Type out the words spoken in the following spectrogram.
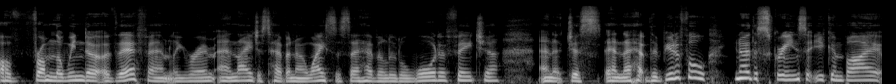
of from the window of their family room, and they just have an oasis. They have a little water feature, and it just and they have the beautiful, you know, the screens that you can buy,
